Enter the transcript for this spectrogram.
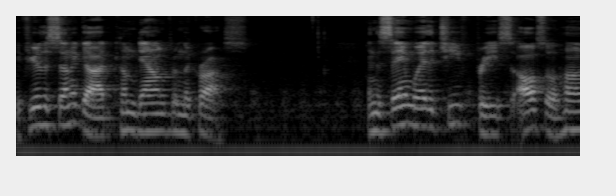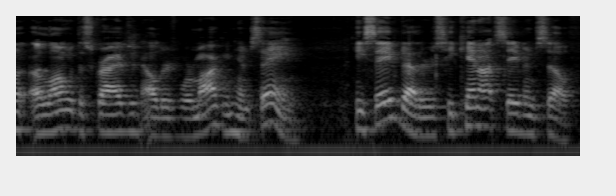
If you're the Son of God, come down from the cross. In the same way, the chief priests also, hung, along with the scribes and elders, were mocking him, saying, He saved others, he cannot save himself.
